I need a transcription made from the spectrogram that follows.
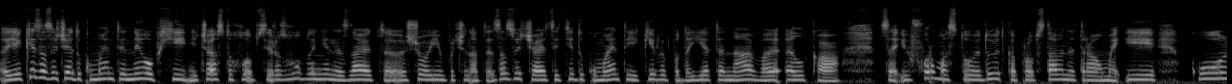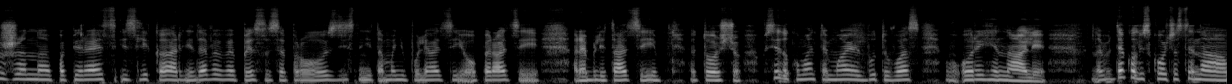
Е, Які зазвичай документи необхідні? Часто хлопці розгублені, не знають, е, що їм починати. Зазвичай це ті документи, які ви подаєте на ВЛК. Це і форма стою, довідка про обставини травми, і кожен папірець із лікарні, де ви виписуєтеся про здійснені там маніпуляції, операції, реабілітації тощо. Всі документи мають бути у вас в оригіналі. Деколи військова частина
